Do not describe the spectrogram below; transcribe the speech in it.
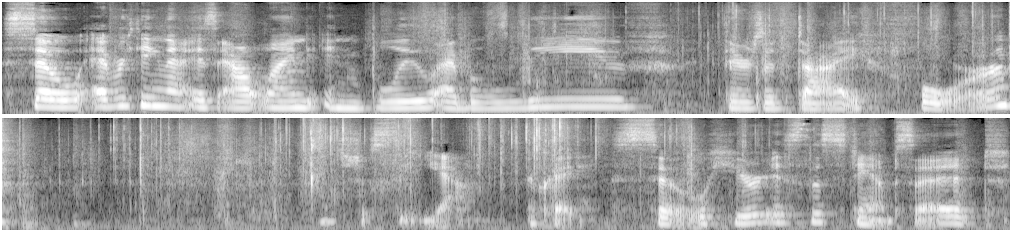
So everything that is outlined in blue, I believe there's a die for. Let's just see, yeah. Okay, so here is the stamp set.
